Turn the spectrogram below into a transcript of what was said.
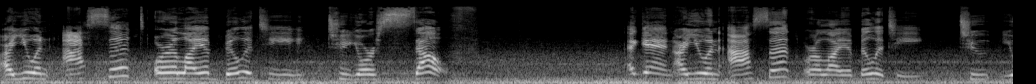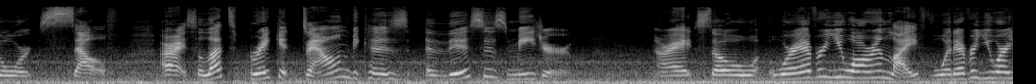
Are you an asset or a liability to yourself? Again, are you an asset or a liability to yourself? All right, so let's break it down because this is major. All right, so wherever you are in life, whatever you are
